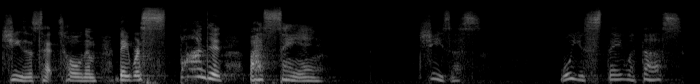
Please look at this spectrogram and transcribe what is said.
Jesus had told them. They responded by saying, Jesus, will you stay with us?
